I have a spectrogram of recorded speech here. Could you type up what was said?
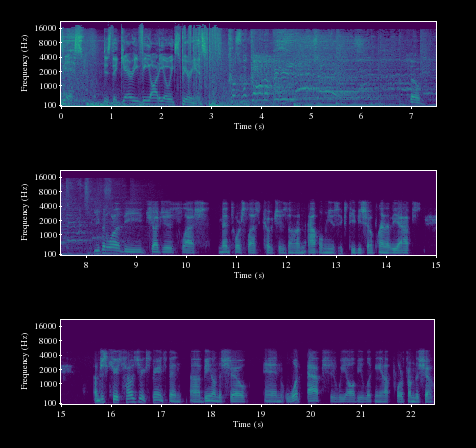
This is the Gary V audio experience. Cause we're gonna be legends. So, you've been one of the judges slash mentor slash coaches on Apple Music's TV show Planet of the Apps. I'm just curious, how's your experience been uh, being on the show, and what apps should we all be looking out for from the show?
